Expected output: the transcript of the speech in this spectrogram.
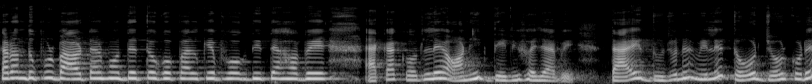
কারণ দুপুর বারোটার মধ্যে তো গোপালকে ভোগ দিতে হবে। একা করলে অনেক দেরি হয়ে যাবে। তাই দুজনে মিলে তোর জোর করে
